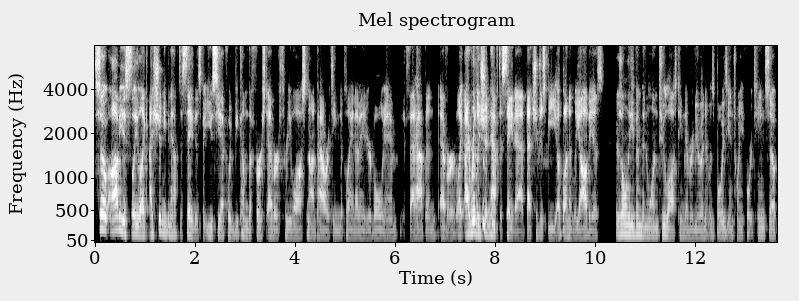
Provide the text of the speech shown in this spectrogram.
So obviously, like I shouldn't even have to say this, but UCF would become the first ever three-loss non-power team to play in a major bowl game if that happened ever. Like I really shouldn't have to say that. That should just be abundantly obvious. There's only even been one two-loss team to ever do and it was Boise in 2014. So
